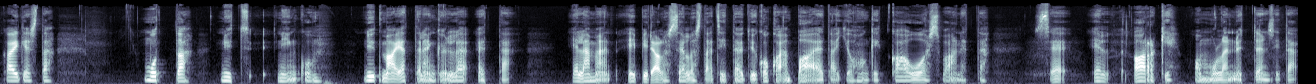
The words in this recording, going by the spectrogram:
kaikesta. Mutta nyt, niin kuin, nyt mä ajattelen kyllä, että elämän ei pidä olla sellaista, että siitä täytyy koko ajan paeta johonkin kauas, vaan että se arki on mulle nyt sitä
